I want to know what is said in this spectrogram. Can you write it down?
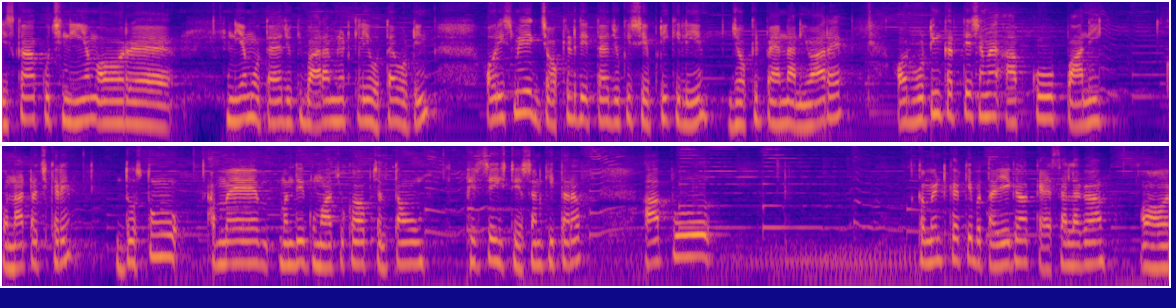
इसका कुछ नियम और नियम होता है, जो कि 12 मिनट के लिए होता है वोटिंग और इसमें एक जॉकेट देता है, जो कि सेफ्टी के लिए। जॉकेट पहनना अनिवार्य है। और वोटिंग करते समय आपको पानी को ना टच करें। दोस्तों, अब मैं मंदिर घुमा चुका अब चलता हूँ फिर से स्टेशन की तरफ़। आप कमेंट करके बताइएगा कैसा लगा और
